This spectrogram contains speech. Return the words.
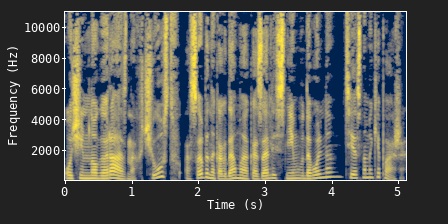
очень много разных чувств, особенно когда мы оказались с ним в довольно тесном экипаже.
